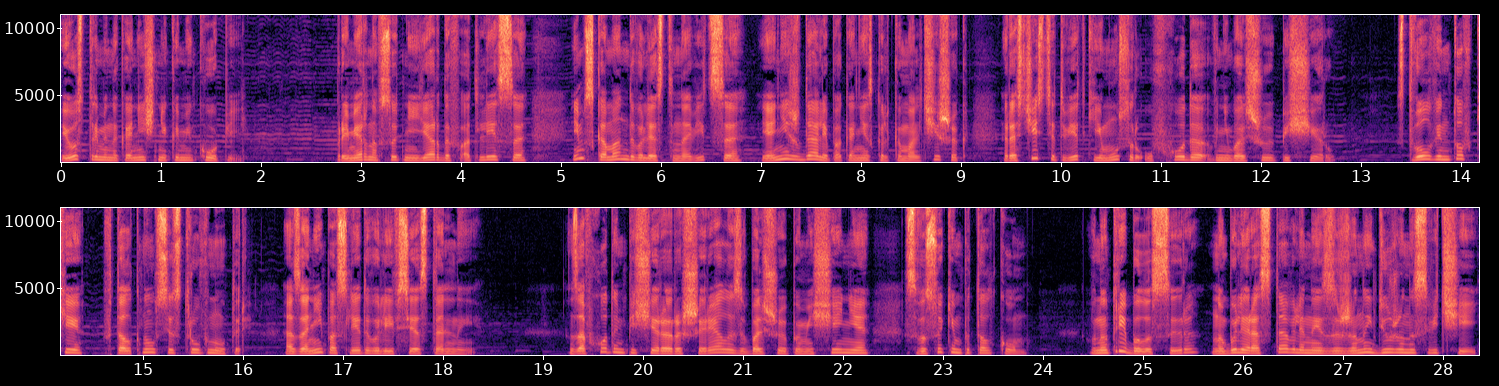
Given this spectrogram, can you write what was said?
и острыми наконечниками копий. Примерно в сотни ярдов от леса им скомандовали остановиться, и они ждали, пока несколько мальчишек расчистят ветки и мусор у входа в небольшую пещеру. Ствол винтовки втолкнул сестру внутрь, а за ней последовали и все остальные. За входом пещера расширялась в большое помещение с высоким потолком – Внутри было сыро, но были расставлены и зажжены дюжины свечей,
